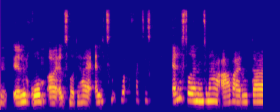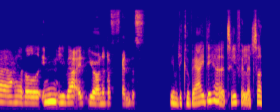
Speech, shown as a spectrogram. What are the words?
alle rum og alt sådan noget. Det har jeg altid gjort faktisk. Alle steder, jeg nogensinde har arbejdet, der har jeg været inde i hver et hjørne, der fandtes. Jamen det kan jo være i det her tilfælde, at så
